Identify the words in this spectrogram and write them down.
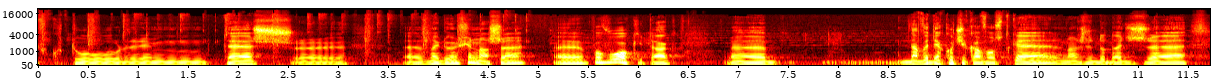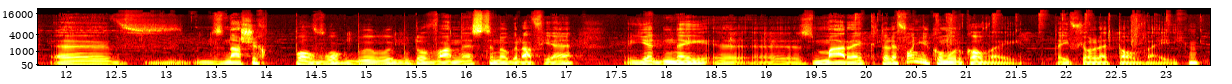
w którym też znajdują się nasze powłoki. Tak? Nawet jako ciekawostkę należy dodać, że z naszych powłok były budowane scenografie jednej e, e, z marek telefonii komórkowej, tej fioletowej.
